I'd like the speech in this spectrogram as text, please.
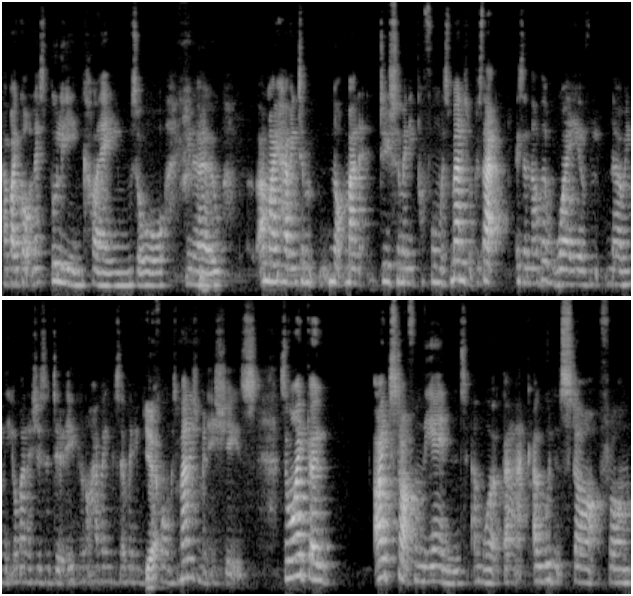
Have I got less bullying claims, or you know? Am I having to not man- do so many performance management? Because that is another way of knowing that your managers are doing. If you're not having so many Yeah. performance management issues, so I'd go I'd start from the end and work back. I wouldn't start from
